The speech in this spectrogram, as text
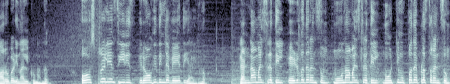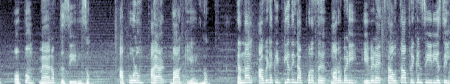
മറുപടി നൽകുമെന്ന്. ഓസ്ട്രേലിയൻ സീരീസ് രോഹിതിന്റെ വേദിയായിരുന്നു. രണ്ടാം മത്സരത്തിൽ എഴുപത് റൺസും മൂന്നാം മത്സരത്തിൽ നൂറ്റി മുപ്പത് പ്ലസ് റൺസും ഒപ്പം മാൻ ഓഫ് ദി സീരീസും അപ്പോഴും അയാൾ ബാക്കിയായിരുന്നു. എന്നാൽ അവിടെ കിട്ടിയതിന്റെ അപ്പുറത്ത് മറുപടി ഇവിടെ സൗത്ത് ആഫ്രിക്കൻ സീരീസിൽ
